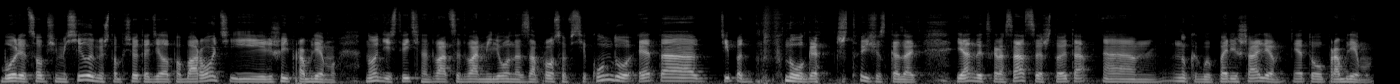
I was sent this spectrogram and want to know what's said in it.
борются общими силами, чтобы все это дело побороть побороть и решить проблему. Но действительно 22 миллиона запросов в секунду это типа много. Что еще сказать? Яндекс красавцы, что это, э, ну, как бы порешали эту проблему.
